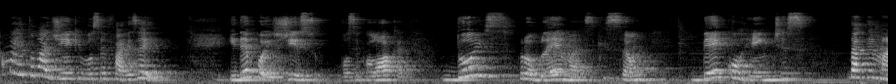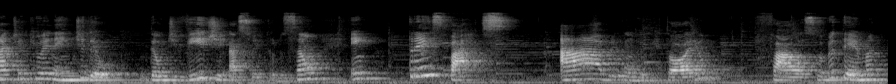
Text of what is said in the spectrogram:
É uma retomadinha que você faz aí. E depois disso, você coloca dois problemas que são decorrentes da temática que o Enem te deu. Então, divide a sua introdução em três partes. Abre com o repertório, fala sobre o tema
